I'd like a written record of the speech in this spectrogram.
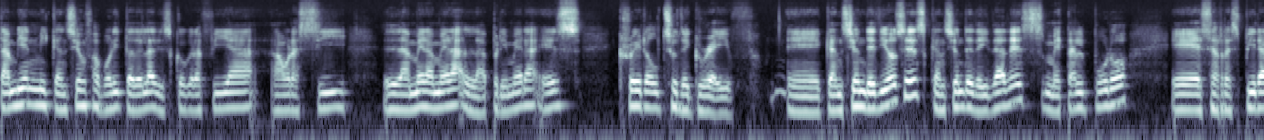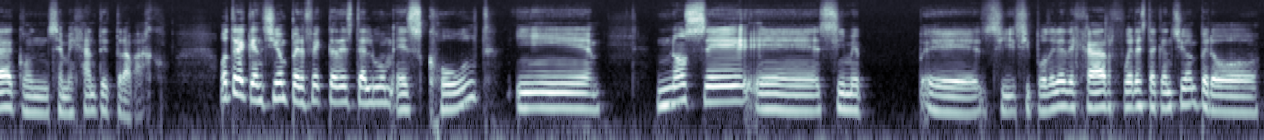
También mi canción favorita de la discografía, ahora sí, la mera mera, la primera es Cradle to the Grave. Eh, canción de dioses, canción de deidades, metal puro, eh, se respira con semejante trabajo. Otra canción perfecta de este álbum es Cold y no sé eh, si me si, si, podría dejar fuera esta canción, pero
